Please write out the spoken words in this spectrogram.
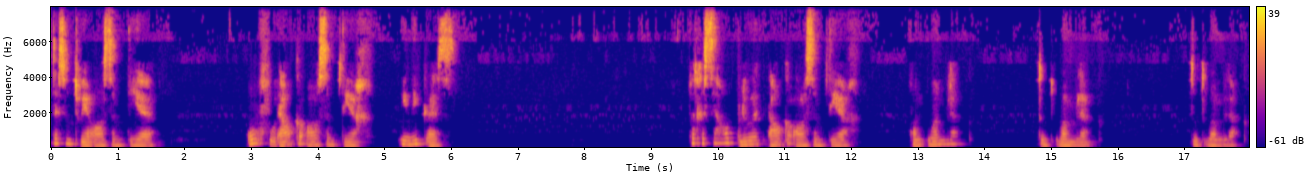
tussen twee asemteë of hoe elke asemteug uniek is. Vergesel bloot elke asemteug van oomblik tot oomblik tot oomblik.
